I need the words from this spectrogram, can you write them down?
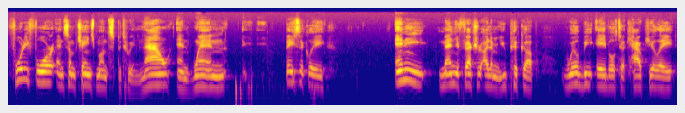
44 and some change months between now and when basically any manufactured item you pick up will be able to calculate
